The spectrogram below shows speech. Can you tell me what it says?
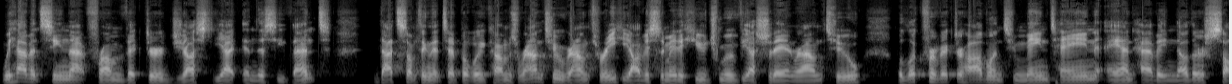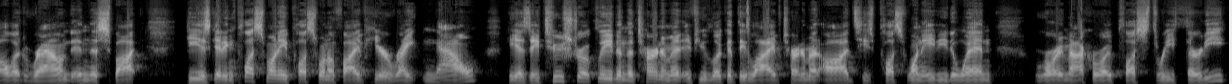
We haven't seen that from Viktor just yet in this event that's something that typically comes round two, round three. He obviously made a huge move yesterday in round two, but look for Viktor Hovland to maintain and have another solid round in this spot. He is getting plus money, plus 105 here right now. He has a two stroke lead in the tournament. If you look at the live tournament odds, he's plus 180 to win. Rory McIlroy plus 330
